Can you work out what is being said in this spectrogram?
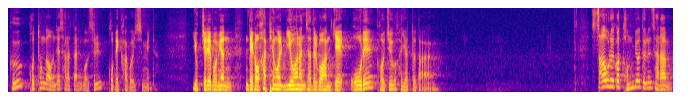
그 고통 가운데 살았다는 것을 고백하고 있습니다. 6절에 보면 내가 화평을 미워하는 자들과 함께 오래 거주하였도다. 싸우려고 덤벼드는 사람,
